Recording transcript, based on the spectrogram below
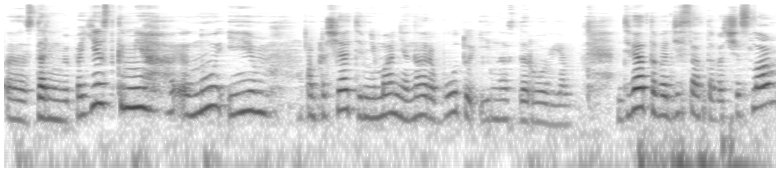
э, с дальними поездками. Ну и обращайте внимание на работу и на здоровье. 9-10 числа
